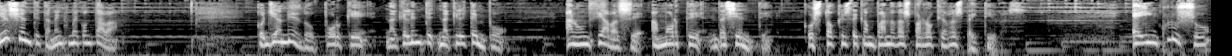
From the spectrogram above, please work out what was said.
E a xente tamén que me contaba collía medo porque naquel, ente, naquel tempo anunciábase a morte da xente cos toques de campana das parroquias respectivas. E incluso,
